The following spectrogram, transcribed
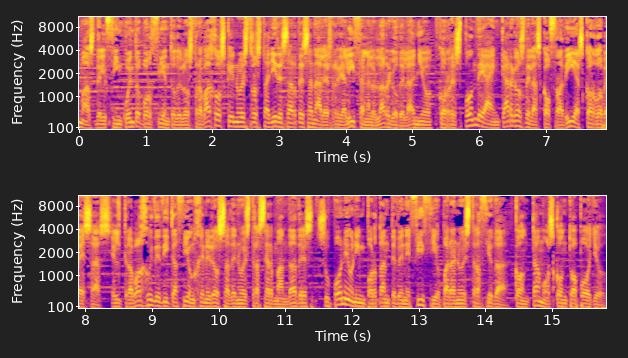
más del 50% de los trabajos que nuestros talleres artesanales realizan a lo largo del año corresponde a encargos de las cofradías cordobesas. El trabajo y dedicación generosa de nuestras hermandades supone un importante beneficio para nuestra ciudad. Contamos con tu apoyo.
